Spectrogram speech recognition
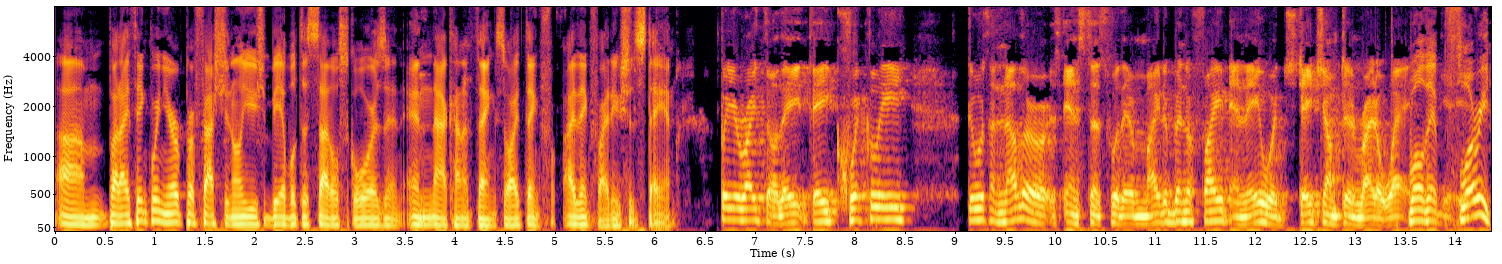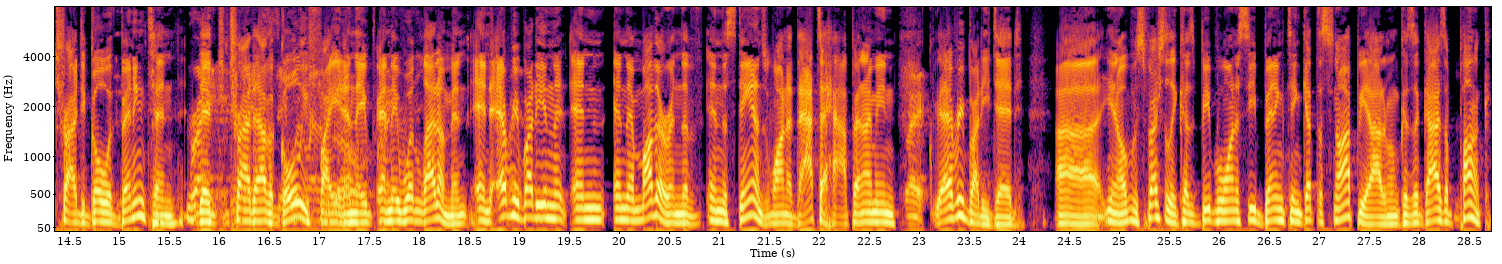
um, but I think when you're a professional, you should be able to settle scores and, and that kind of thing. So I think I think fighting should stay in. But you're right though. They they quickly. There was another instance where there might have been a fight, and they would they jumped in right away. Well, the, Fleury tried to go with Binnington. They Right. tried to have a goalie fight, and they and they wouldn't let him. And and everybody in the and and their mother in the in the stands wanted that to happen. I mean, Right. everybody did. Uh, you know, especially because people want to see Binnington get the snot beat out of him because the guy's a punk.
